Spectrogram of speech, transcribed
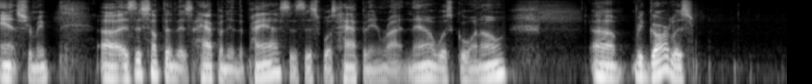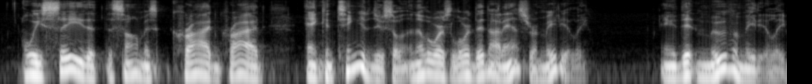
answer me. Uh, is this something that's happened in the past? Is this what's happening right now? What's going on? Uh, regardless, we see that the psalmist cried and cried and continued to do so. In other words, the Lord did not answer immediately, and He didn't move immediately.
